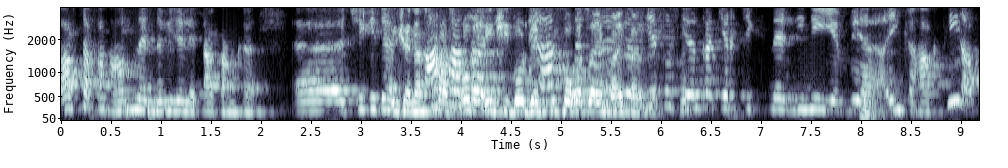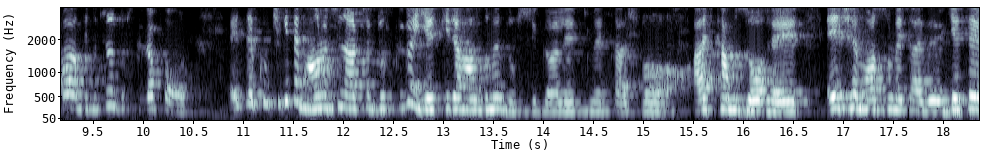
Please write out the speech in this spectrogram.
Արցախը հանձնել նվիրել է տականքը, չգիտեմ։ Ինչ են ասում, ով է ինչի որ դեպքում փողոցային պայքար կսկսենք։ Եթե ընտրակերտիկներ լինի եւ ինքը հաղթի, ապա ընդդիմությունը դուրս կգա փողոց Այս դեպքում չգիտեմ հանրությունը արդյոք դուրս կգա, երկիրը հանձնում են դուրս գալիս մեծ հաշվով, այսքան զոհեր, ել չեմ ասում ես, եթե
